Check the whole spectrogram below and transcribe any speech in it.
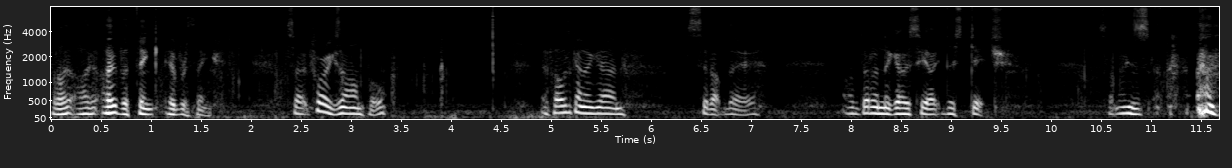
but I, I overthink everything. So for example, if I was going to go and sit up there I've got to negotiate this ditch. So it means, and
